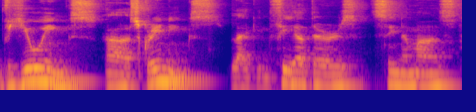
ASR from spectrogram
viewings, uh, screenings, like in theaters, cinemas.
